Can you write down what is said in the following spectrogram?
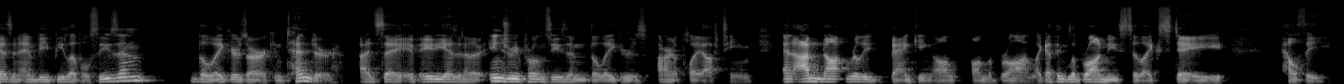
has an MVP level season, the Lakers are a contender. I'd say if AD has another injury prone season, the Lakers aren't a playoff team. And I'm not really banking on on LeBron. Like I think LeBron needs to like stay healthy.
